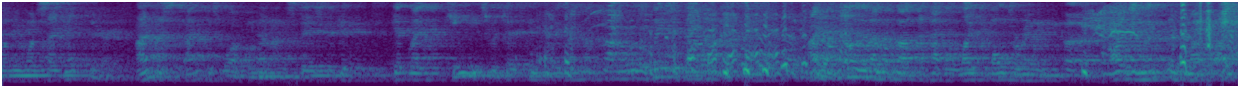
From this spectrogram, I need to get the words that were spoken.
for me once I get there. I'm just, I'm just walking out on stage to get, to get my keys, which I think I, I'm not a little thing. I don't know that I'm about to have a life-altering uh, argument with my wife.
